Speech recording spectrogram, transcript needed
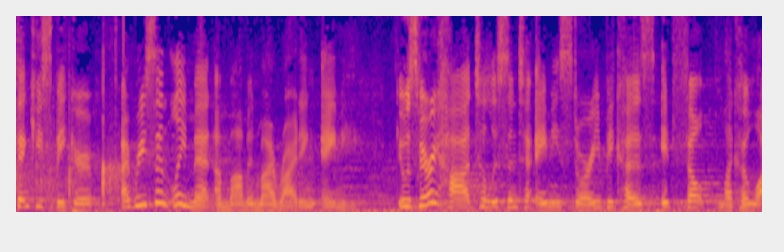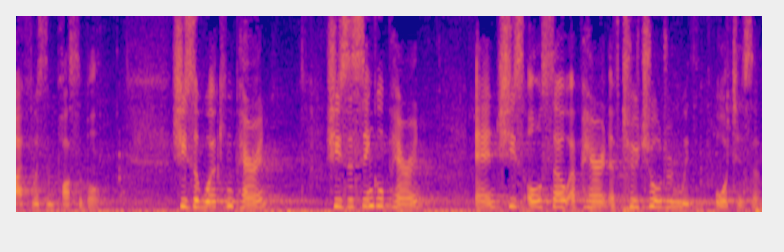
Thank you, Speaker. I recently met a mum in my riding, Amy. It was very hard to listen to Amy's story because it felt like her life was impossible. She's a working parent, she's a single parent, and she's also a parent of two children with autism.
